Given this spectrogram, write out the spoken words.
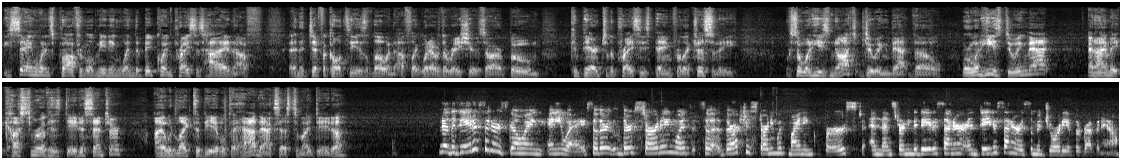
he's saying when it's profitable, meaning when the Bitcoin price is high enough and the difficulty is low enough, like whatever the ratios are, boom, compared to the price he's paying for electricity. So when he's not doing that, though, or when he's doing that, and I'm a customer of his data center, I would like to be able to have access to my data. No, the data center is going anyway. So they're they're starting with so they're actually starting with mining first, and then starting the data center. And data center is the majority of the revenue.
